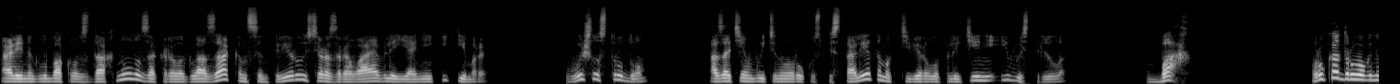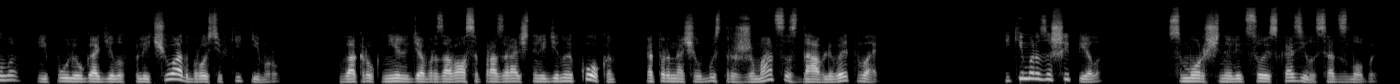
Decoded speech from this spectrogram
Алина глубоко вздохнула, закрыла глаза, концентрируясь, разрывая влияние кикиморы. Вышла с трудом. А затем вытянула руку с пистолетом, активировала плетение и выстрелила. Бах! Рука дрогнула, и пуля угодила в плечо, отбросив кикимору. Вокруг нелюди образовался прозрачный ледяной кокон, который начал быстро сжиматься, сдавливая тварь. Кикимора зашипела. Сморщенное лицо исказилось от злобы.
